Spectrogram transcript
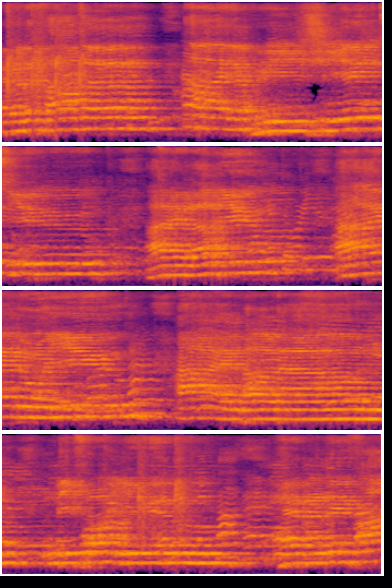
Heavenly Father, I appreciate you. I love you. I adore you. I bow down before you. Heavenly Father,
